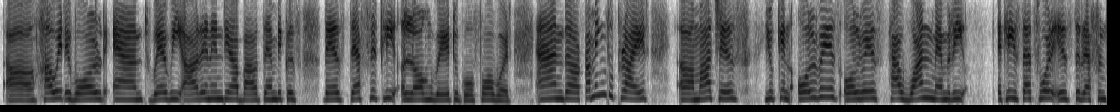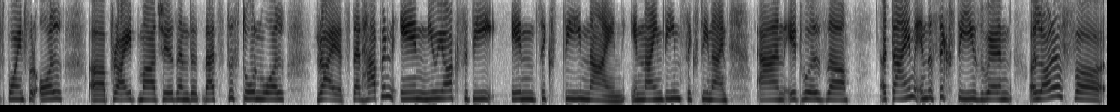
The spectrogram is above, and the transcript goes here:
Uh, how it evolved and where we are in India about them because there's definitely a long way to go forward. And uh, coming to Pride uh, marches, you can always, always have one memory. At least that's what is the reference point for all uh, Pride marches, and the, that's the Stonewall riots that happened in New York City in 69, in 1969. And it was uh, a time in the 60s when a lot of uh,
